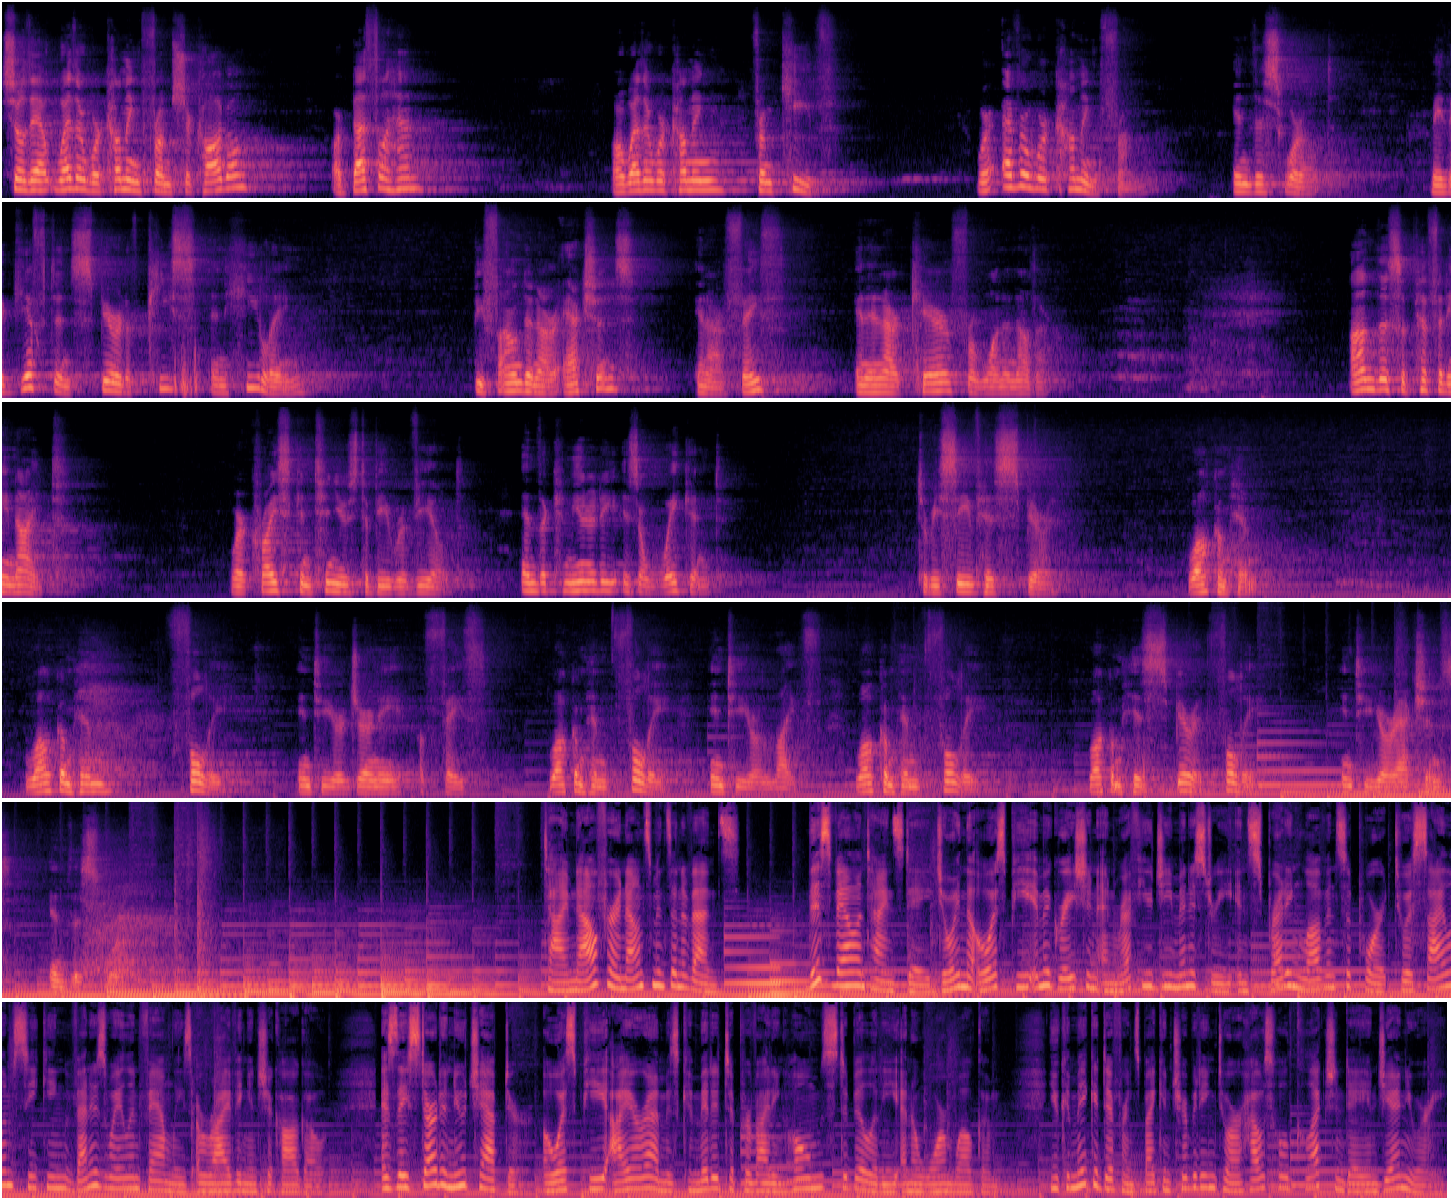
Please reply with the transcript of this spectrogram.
So that whether we're coming from Chicago or Bethlehem, or whether we're coming from Kiev, wherever we're coming from in this world, may the gift and spirit of peace and healing be found in our actions, in our faith, and in our care for one another. On this Epiphany night, where Christ continues to be revealed and the community is awakened to receive his Spirit, welcome him. Welcome him fully into your journey of faith. Welcome him fully into your life. Welcome him fully. Welcome his spirit fully into your actions in this world. Time now for announcements and events. This Valentine's Day, join the OSP Immigration and Refugee Ministry in spreading love and support to asylum seeking Venezuelan families arriving in Chicago. As they start a new chapter, OSP IRM is committed to providing homes, stability, and a warm welcome. You can make a difference by contributing to our Household Collection Day in January.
